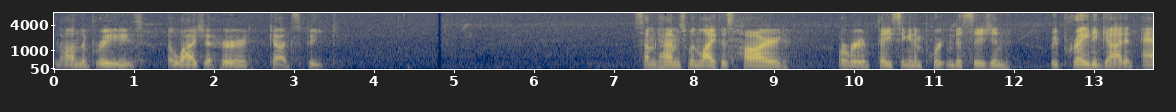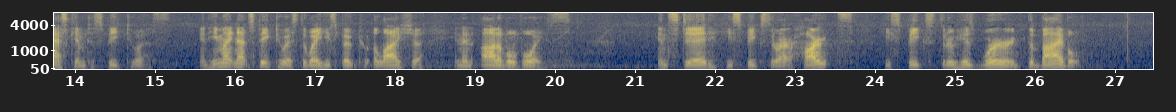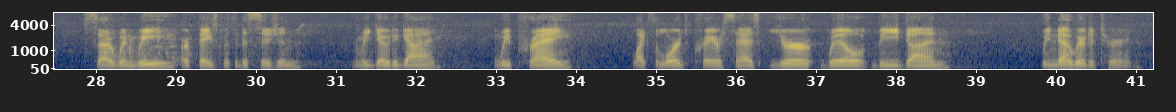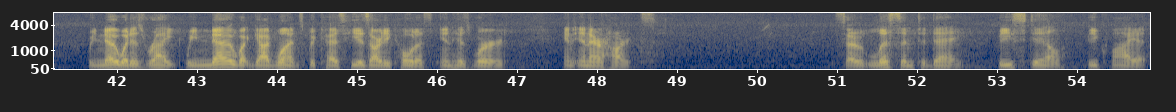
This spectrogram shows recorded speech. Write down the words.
and on the breeze, Elijah heard God speak. Sometimes when life is hard or we're facing an important decision, we pray to God and ask Him to speak to us. And He might not speak to us the way He spoke to Elisha in an audible voice. Instead, He speaks through our hearts, He speaks through His Word, the Bible. So when we are faced with a decision and we go to God, we pray like the Lord's Prayer says, Your will be done. We know where to turn. We know what is right. We know what God wants because He has already told us in His Word and in our hearts. So listen today. Be still, be quiet,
